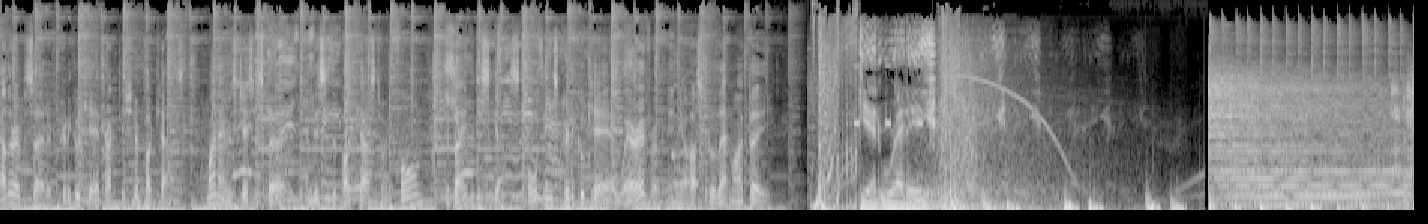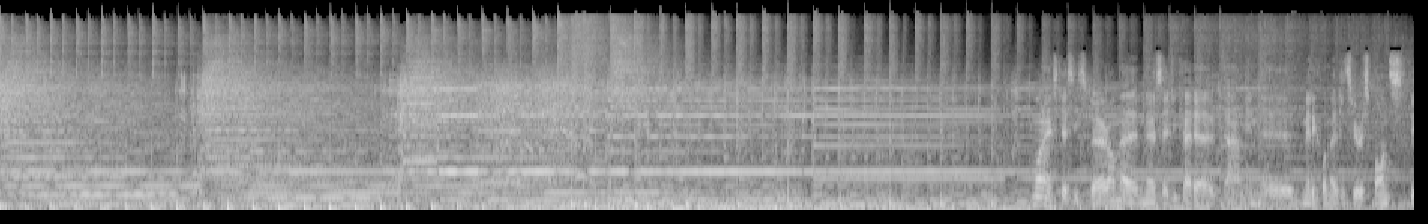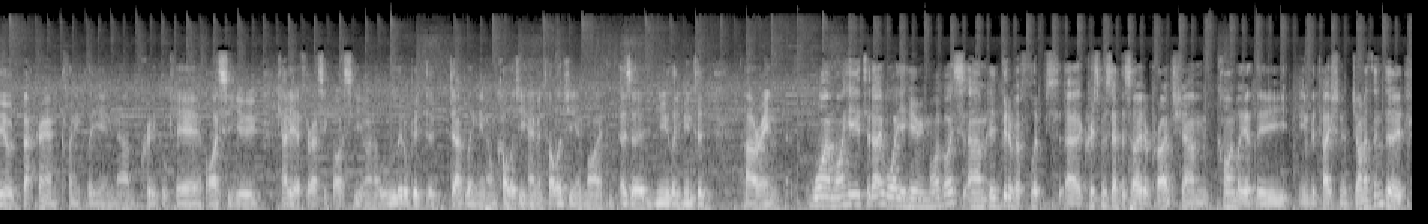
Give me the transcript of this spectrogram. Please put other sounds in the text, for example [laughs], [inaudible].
Another episode of Critical Care Practitioner Podcast. My name is Jesse Spurr, and this is the podcast to inform, debate, and discuss all things critical care wherever in your hospital that might be. Get ready. Jesse Spurr. I'm a nurse educator um, in the medical emergency response field, background clinically in um, critical care, ICU, cardiothoracic ICU, and a little bit of dabbling in oncology, hematology in my as a newly minted RN. Why am I here today? Why are you hearing my voice? Um, a bit of a flipped uh, Christmas episode approach, um, kindly at the invitation of Jonathan to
